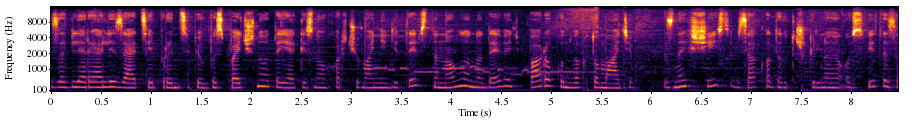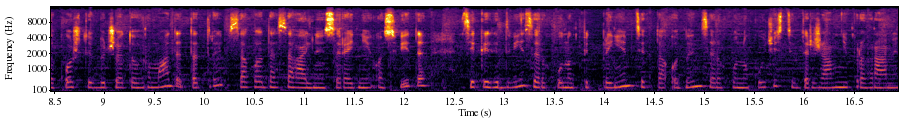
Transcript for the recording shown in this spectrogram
Задля реалізації принципів безпечного та якісного харчування дітей встановлено 9 пароконвектоматів, з них 6 в закладах дошкільної освіти за кошти бюджету громади та 3 в закладах загальної середньої освіти, з яких 2 за рахунок підприємців та 1 за рахунок участі в державній програмі.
